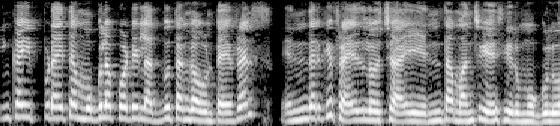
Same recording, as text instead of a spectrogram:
ఇంకా ఇప్పుడైతే ముగ్గుల పోటీలు అద్భుతంగా ఉంటాయి ఫ్రెండ్స్. ఎందరికీ ప్రైజ్లు వచ్చాయి? ఎంత మంచిగా వేసిరు ముగ్గులు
